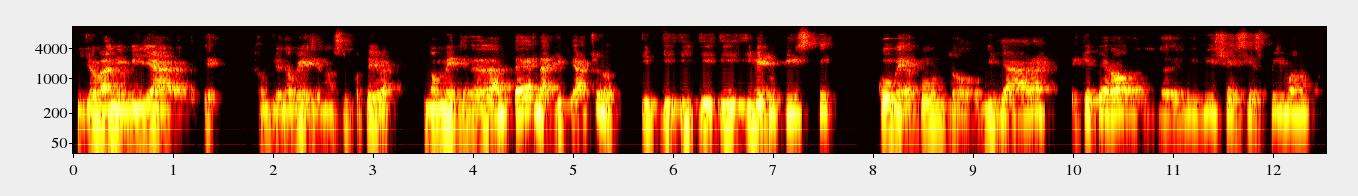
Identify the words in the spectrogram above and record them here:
di Giovanni Migliara, perché un genovese non si poteva non mettere la lanterna, gli piacciono i, i, i, i vedutisti come appunto Migliara e che però eh, dice si esprimono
